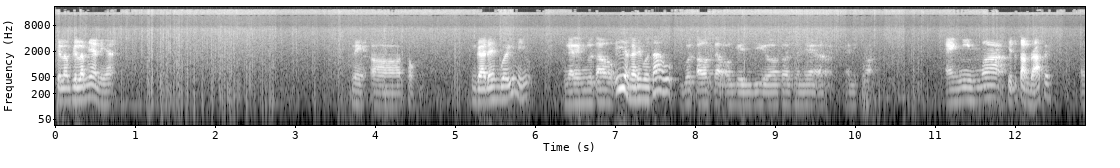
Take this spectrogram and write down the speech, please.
film-filmnya nih ya nih eh tok nggak ada yang gua ini yuk nggak ada yang lu tahu. iya nggak ada yang gua tahu Gue tahu Tel Ogenji atau Senior Enigma. Enigma itu tahun berapa ya? tahun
